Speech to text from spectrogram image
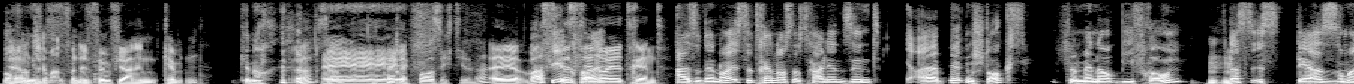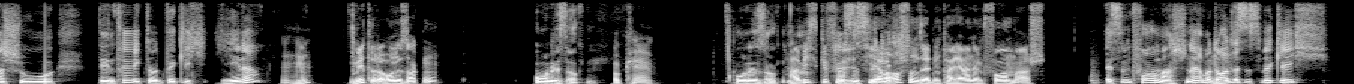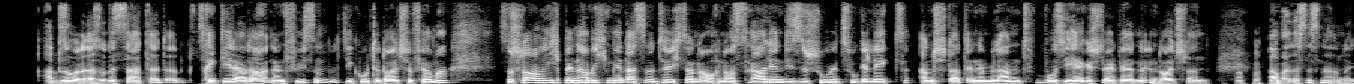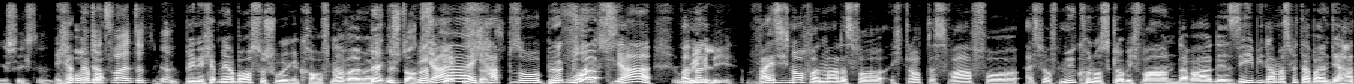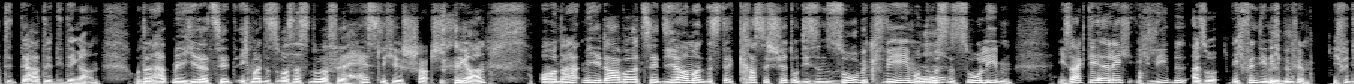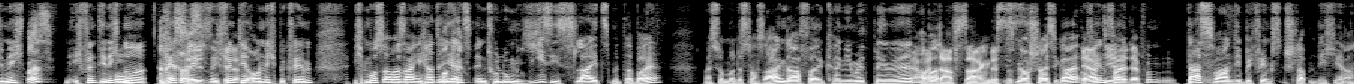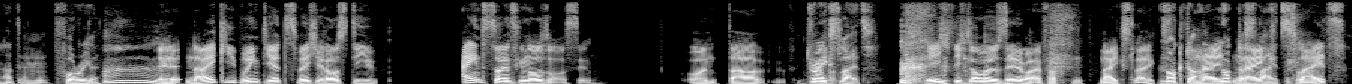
Auch Ja, und nicht den, am Anfang von den fünf Jahren in Kempten. Genau. Oder? So. Hey, hey, hey, hey, Vorsicht hier, ne? Äh, was ist Fall. der neue Trend? Also der neueste Trend aus Australien sind äh, Birkenstocks für Männer wie Frauen. Mhm. Das ist der Sommerschuh, den trägt dort wirklich jeder. Mhm. Mit oder ohne Socken? Ohne Socken. Okay. Ohne Socken. Habe ich das Gefühl, Das ist, hier aber auch schon seit ein paar Jahren im Vormarsch. Ist im Vormarsch, ne? Aber Mhm. dort ist es wirklich absurd. Also das hat, das trägt jeder da an den Füßen, die gute deutsche Firma. So schlau wie ich bin, habe ich mir das natürlich dann auch in Australien diese Schuhe zugelegt, anstatt in einem Land, wo sie hergestellt werden, in Deutschland. Aber das ist eine andere Geschichte. Ich hab mir Und der aber- zweite, ja, Bene, ich habe mir aber auch so Schuhe gekauft, ne? Weil man, Birkenstock. Ja, Birkenstocks? ich habe so Birkenstocks. Ja, weil man, Really? weiß ich noch, wann war das vor? Ich glaube, das war vor, als wir auf Mykonos, glaube ich, waren. Da war der Sebi damals mit dabei und der hatte, der hatte die Dinge an. Und dann hat mir jeder erzählt, ich meinte so, was hast du da für hässliche Scha Dinge an? Und dann hat mir jeder aber erzählt, ja, Mann, das ist der krasse Shit und die sind so bequem und du Mhm. wirst es so lieben. Ich sag dir ehrlich, ich liebe, also ich finde die nicht Mhm. bequem. Ich finde die nicht Was? ich finde die nicht Oh. nur Ach, hässlich, nicht ich finde die auch nicht bequem. Ich muss aber sagen, ich hatte Okay. jetzt in Tulum Yeezy Slides mit dabei. Weißt du, ob man das noch sagen darf, weil kann mit, Ja, aber man darf sagen, das ist mir auch scheißegal. Auf jeden Fall, halt erfunden. das waren die bequemsten Schlappen, die ich je anhatte. Mhm. For real. Ah. Äh, Nike bringt jetzt welche raus, die eins zu eins genauso aussehen. Und da Drake Slides. Nee, ich, ich glaube selber einfach Nike Slides. Nocta, Ni Nocta Nike Slides. Slides.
